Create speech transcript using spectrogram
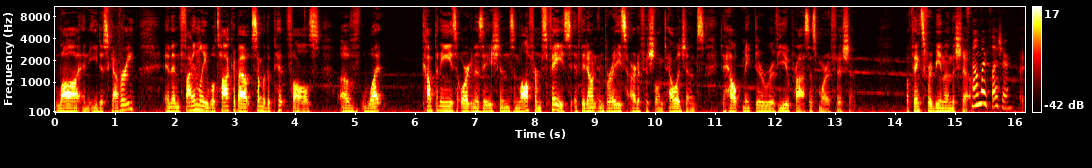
law and e-discovery. And then finally, we'll talk about some of the pitfalls of what companies, organizations, and law firms face if they don't embrace artificial intelligence to help make their review process more efficient. Well, thanks for being on the show. Oh, my pleasure. Right.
